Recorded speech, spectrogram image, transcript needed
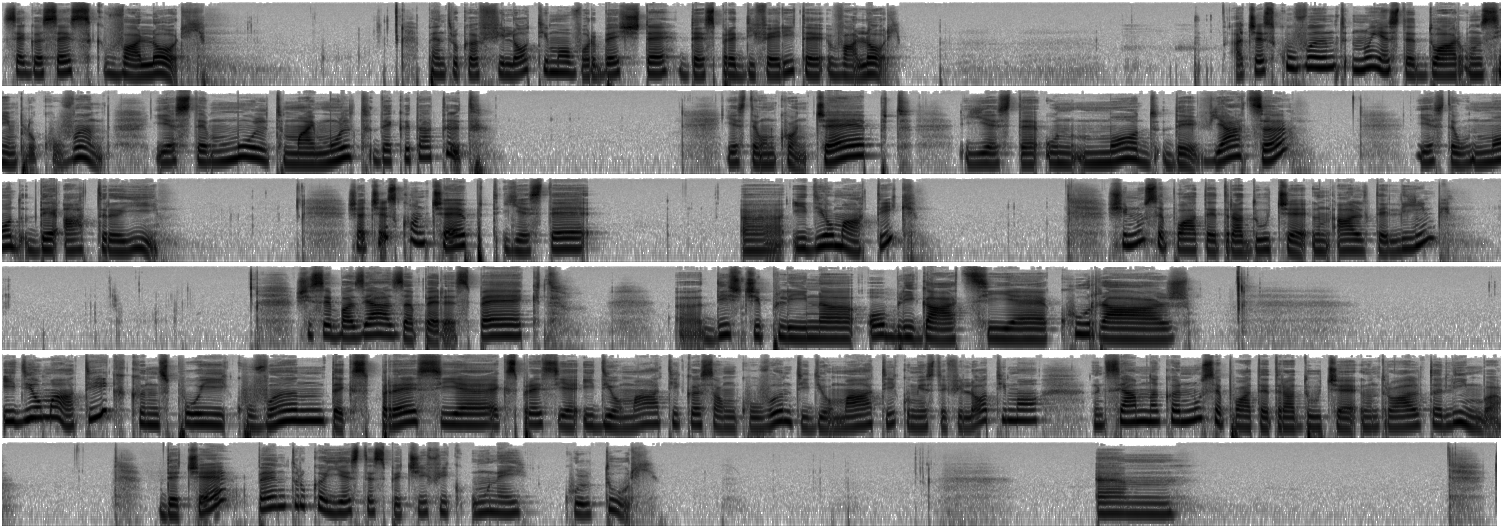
se găsesc valori. Pentru că Filotimo vorbește despre diferite valori. Acest cuvânt nu este doar un simplu cuvânt, este mult mai mult decât atât. Este un concept, este un mod de viață este un mod de a trăi. Și acest concept este uh, idiomatic și nu se poate traduce în alte limbi și se bazează pe respect, uh, disciplină, obligație, curaj, idiomatic, când spui cuvânt, expresie, expresie idiomatică sau un cuvânt idiomatic, cum este filotimă, înseamnă că nu se poate traduce într-o altă limbă. De ce? Pentru că este specific unei culturi. Um,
